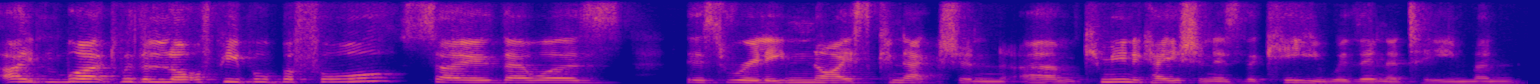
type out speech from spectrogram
I'd worked with a lot of people before, so there was this really nice connection. Um, communication is the key within a team, and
